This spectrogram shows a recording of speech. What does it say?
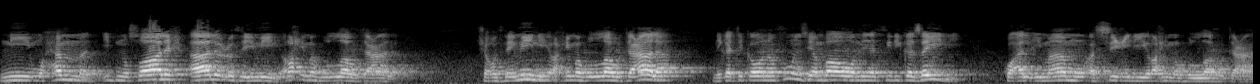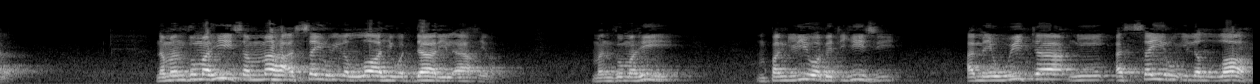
ni Muhammad ibn Salih al-Uthaymeen rahimahullahu ta'ala. Sheikh Uthaymeen rahimahullahu ta'ala ni katika wanafunzi ambao wameathirika zaidi kwa al-Imamu As-Sa'idi rahimahullahu ta'ala. Na mandhuma hii samaha as-sayru ila Allah wad-dari al-akhirah. Mandhuma hii mpangilio wa beti hizi ameuita ni as-sayru ila Allah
